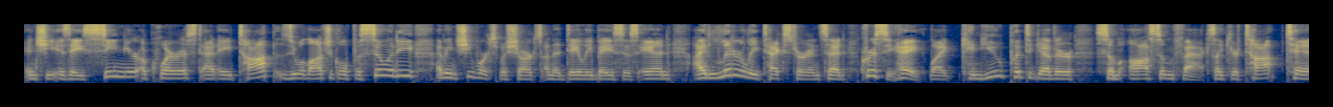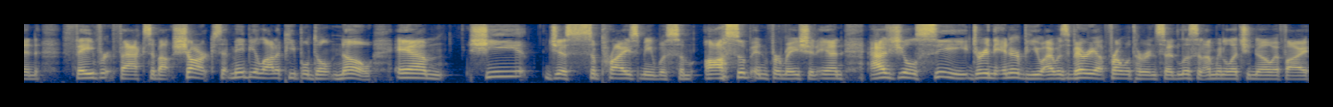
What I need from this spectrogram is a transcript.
and she is a senior aquarist at a top zoological facility. I mean, she works with sharks on a daily basis, and I literally text her and said, Chrissy, hey, like, can you put together some awesome facts, like your top 10 favorite facts about sharks that maybe a lot of people don't know? And she just surprised me with some awesome information. And as you'll see during the interview, I was very upfront with her and said, Listen, I'm going to let you know if I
